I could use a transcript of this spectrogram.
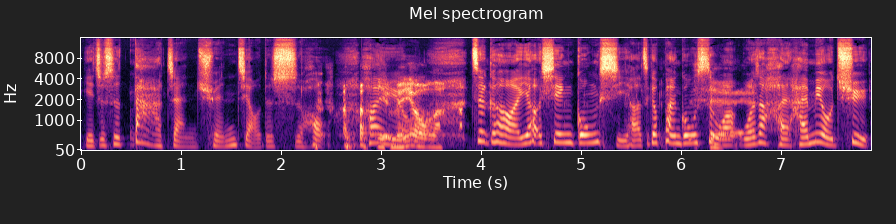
也就是大展拳脚的时候。也没有了。这个哈要先恭喜哈，这个办公室我我是还还没有去，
